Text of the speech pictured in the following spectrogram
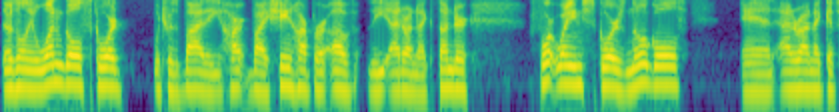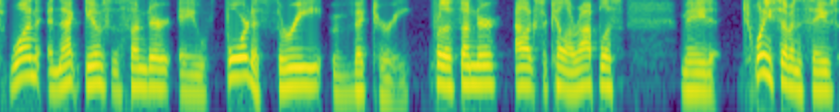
There was only one goal scored, which was by the by Shane Harper of the Adirondack Thunder. Fort Wayne scores no goals, and Adirondack gets one, and that gives the Thunder a four to three victory. For the Thunder, Alex Sakellaropoulos made 27 saves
